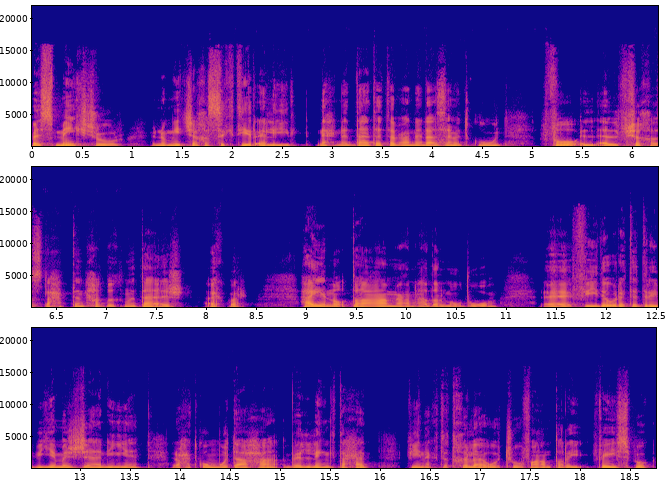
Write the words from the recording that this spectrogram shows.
بس make sure إنه 100 شخص كتير قليل. نحن ال data تبعنا لازم تكون فوق الألف شخص لحتى نحقق نتائج أكبر. هاي النقطة عامة عن هذا الموضوع. آه، في دورة تدريبية مجانية رح تكون متاحة بال link تحت فينك تدخلها وتشوفها عن طريق فيسبوك.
